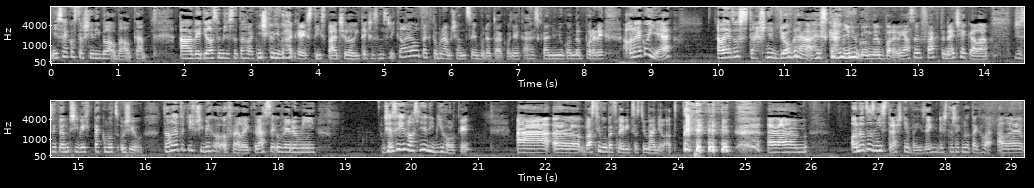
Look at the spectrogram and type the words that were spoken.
Mně se jako strašně líbila obálka a věděla jsem, že se tahle knížka líbila Kristý Spáčilový, takže jsem si říkala, jo, tak to dám šanci, bude to jako nějaká hezká New Contemporary. A ona jako je, ale je to strašně dobrá, hezká New Contemporary. Já jsem fakt nečekala, že si ten příběh tak moc užiju. Tohle je totiž příběh o Ofeli, která si uvědomí, že se jí vlastně líbí holky a uh, vlastně vůbec neví, co s tím má dělat. um, Ono to zní strašně basic, když to řeknu takhle, ale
